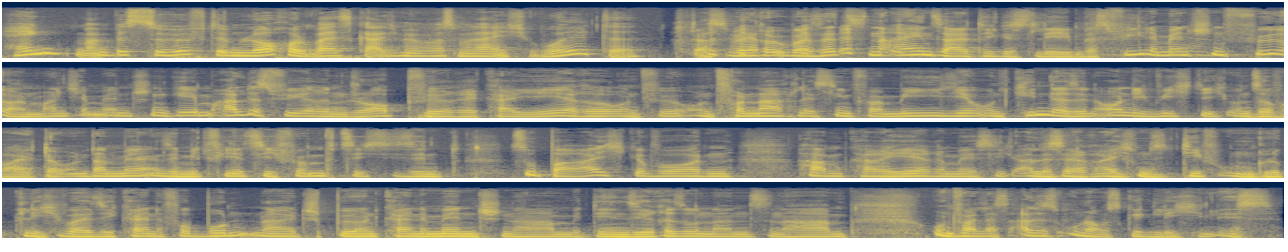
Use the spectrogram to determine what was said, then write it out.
hängt man bis zur Hüfte im Loch und weiß gar nicht mehr, was man eigentlich wollte. Das wäre übersetzt ein einseitiges Leben, das viele Menschen führen. Manche Menschen geben alles für ihren Job, für ihre Karriere und, für, und vernachlässigen Familie und Kinder sind auch nicht wichtig und so weiter. Und dann merken sie mit 40, 50, sie sind super reich geworden, haben karrieremäßig alles erreicht und sind tief unglücklich, weil sie keine Verbundenheit spüren, keine Menschen haben, mit denen sie Resonanzen haben und weil das alles unausgeglichen ist.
